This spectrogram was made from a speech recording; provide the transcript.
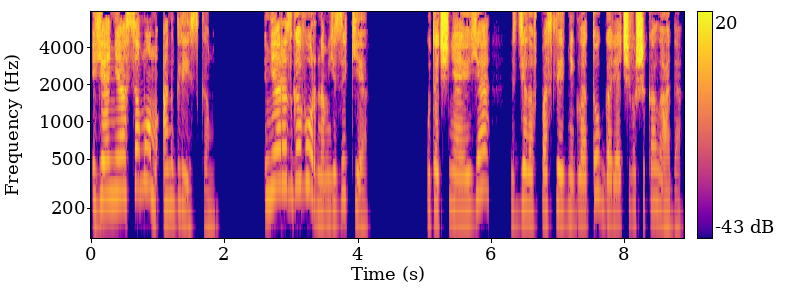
«Я не о самом английском, не о разговорном языке», — уточняю я, сделав последний глоток горячего шоколада.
